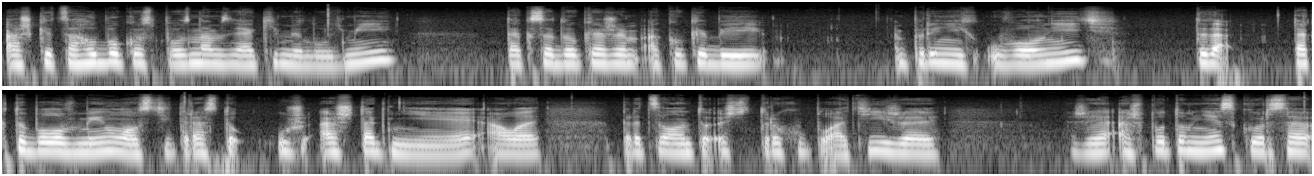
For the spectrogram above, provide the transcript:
až keď sa hlboko spoznám s nejakými ľuďmi, tak sa dokážem ako keby pri nich uvoľniť. Teda tak to bolo v minulosti, teraz to už až tak nie je, ale predsa len to ešte trochu platí, že, že až potom neskôr sa,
